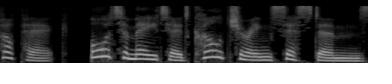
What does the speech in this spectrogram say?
Topic: Automated culturing systems.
